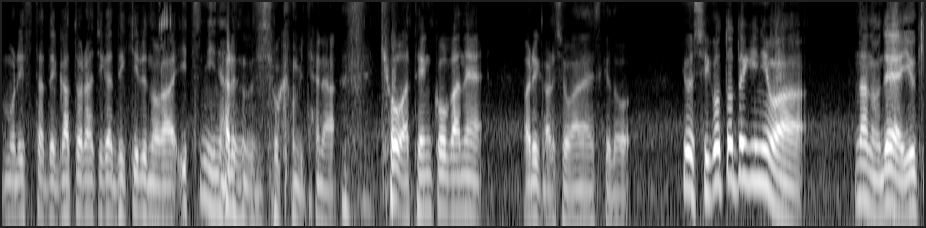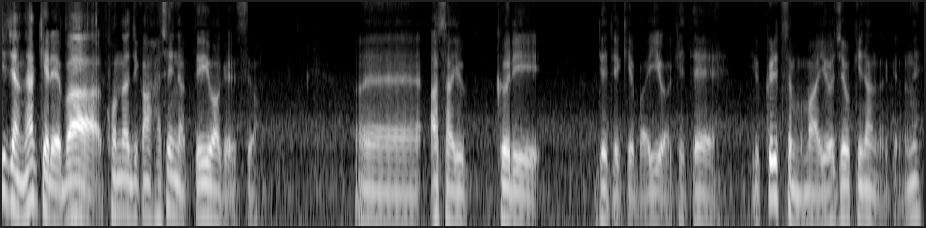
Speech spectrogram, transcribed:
森下でガトラジができるのがいつになるのでしょうかみたいな 今日は天候がね悪いからしょうがないですけど今日仕事的にはなので雪じゃなければこんな時間走んなくていいわけですよ。えー、朝ゆっくり出ていけばいいわけで、ゆっくりって言ってもまあ4時起きなんだけどね、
